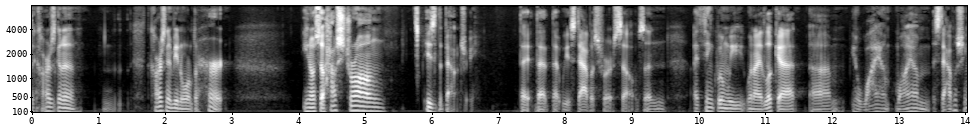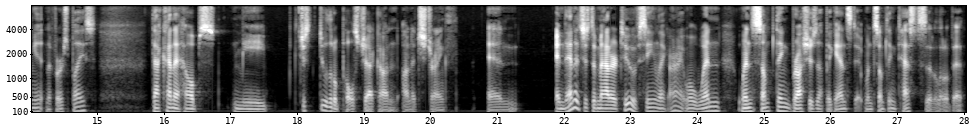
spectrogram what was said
the car's gonna the car's gonna be in a world of hurt. You know, so how strong is the boundary that that that we establish for ourselves? And I think when we when I look at um, you know why I'm why I'm establishing it in the first place, that kind of helps me just do a little pulse check on on its strength. And and then it's just a matter too of seeing like all right well when when something brushes up against it when something tests it a little bit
